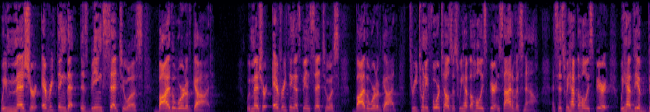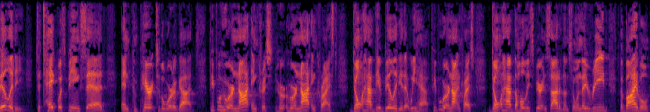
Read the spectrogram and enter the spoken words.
we measure everything that is being said to us by the Word of God. We measure everything that's being said to us by the Word of God. 324 tells us we have the Holy Spirit inside of us now. And since we have the Holy Spirit, we have the ability to take what's being said and compare it to the Word of God. People who are not in Christ, who are not in Christ don't have the ability that we have. People who are not in Christ don't have the Holy Spirit inside of them. So when they read the Bible,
